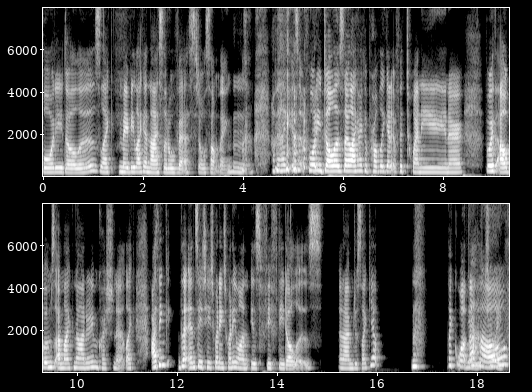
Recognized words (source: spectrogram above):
$40?" Like maybe like a nice little vest or something. Mm. I'll be like, "Is it $40 though? Like I could probably get it for 20, you know." But with albums, I'm like, "No, I don't even question it." Like I think the NCT 2021 is $50. And I'm just like, "Yep." like what Yeah, the literally. hell?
